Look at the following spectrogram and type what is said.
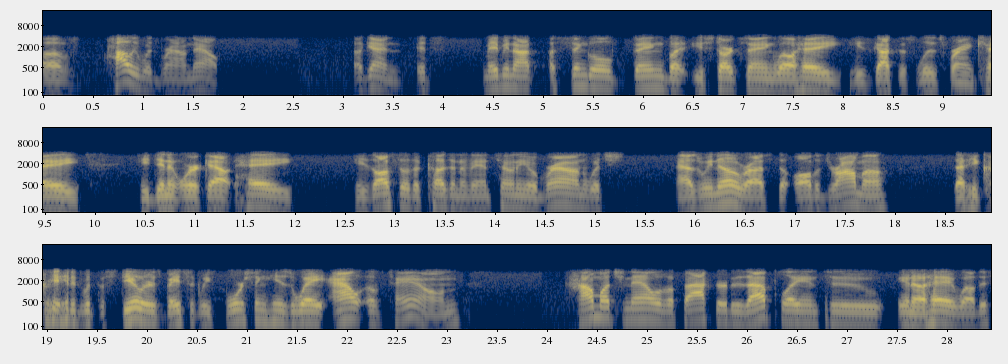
of Hollywood Brown. Now, again, it's maybe not a single thing, but you start saying, well, hey, he's got this Lisfranc. Hey, he didn't work out. Hey, he's also the cousin of Antonio Brown, which, as we know, Russ, the, all the drama that he created with the Steelers, basically forcing his way out of town. How much now of a factor does that play into, you know, hey, well, this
